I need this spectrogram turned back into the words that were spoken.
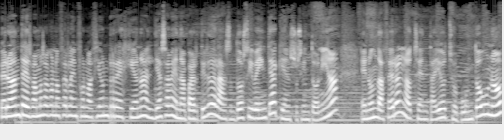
Pero antes vamos a conocer la información regional. Ya saben, a partir de las 2 y 20 aquí en su sintonía, en Onda Cero, en la 88.1,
